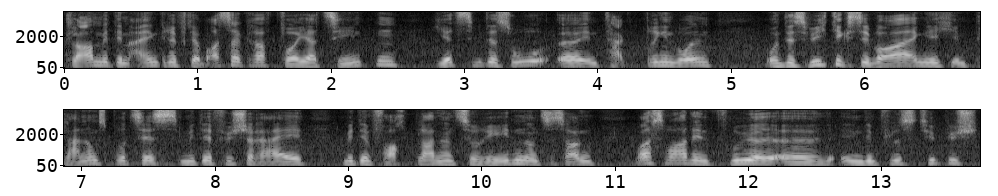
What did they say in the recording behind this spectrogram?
klar mit dem Eingriff der Wasserkraft vor Jahrzehnten, jetzt wieder so äh, intakt bringen wollen. Und das Wichtigste war eigentlich im Planungsprozess mit der Fischerei, mit den Fachplanern zu reden und zu sagen, was war denn früher äh, in dem Fluss typisch,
